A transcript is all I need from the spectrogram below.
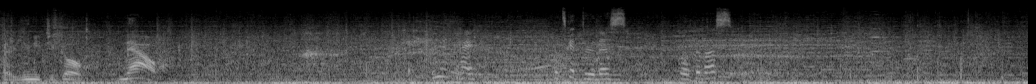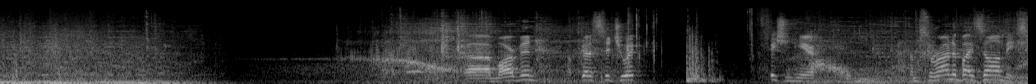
Claire, you need to go. Now! Okay, let's get through this. Both of us. Uh, Marvin, I've got a situation here. I'm surrounded by zombies.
